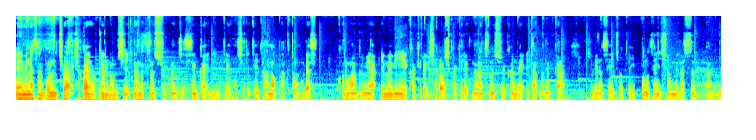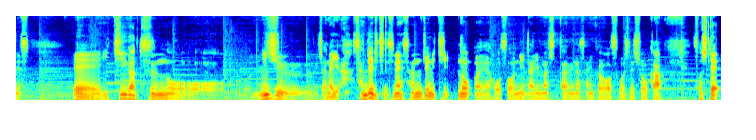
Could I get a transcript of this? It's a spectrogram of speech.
えー、皆さんこんにちは。社会保険労務士7つの習慣実践会認定ファシリテーターのパクトンホです。この番組は MBA× 社労士 ×7 つの習慣で得た学びから日々の成長と一歩の前進を目指す番組です、えー、1月の20じゃないや30日ですね。30日の、えー、放送になりました。皆さんいかがお過ごしでしょうか。そして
